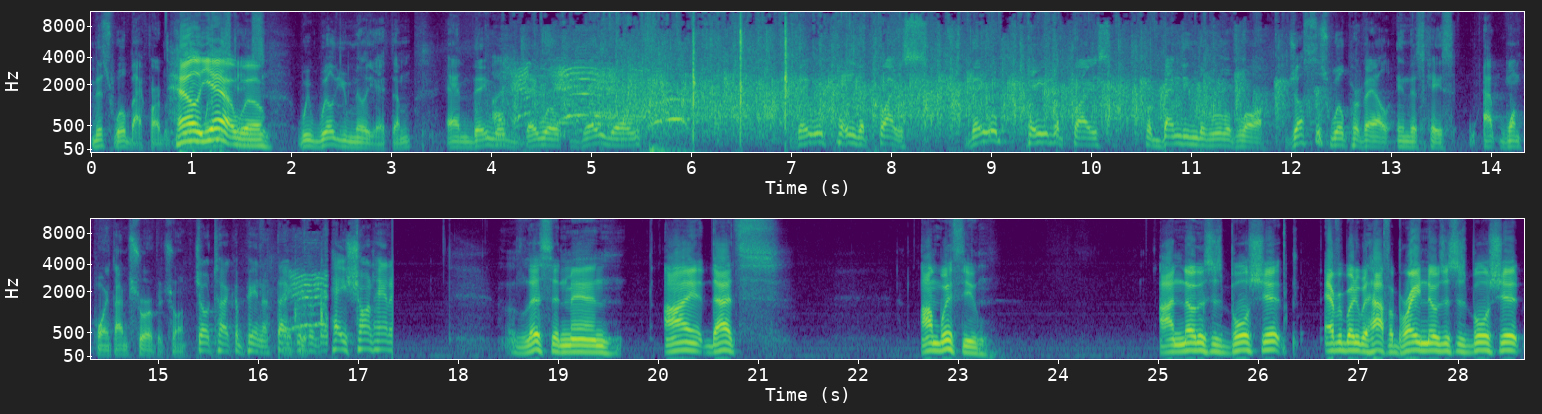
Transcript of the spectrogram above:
this will backfire. Hell yeah, this it will. We will humiliate them, and they will. They will. They will. They will pay the price. They will pay the price for bending the rule of law. Justice will prevail in this case at one point. I'm sure of it, Sean. Joe Tacopina, thank you. for- Hey, Sean Hannity. Listen, man, I that's I'm with you. I know this is bullshit. Everybody with half a brain knows this is bullshit.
